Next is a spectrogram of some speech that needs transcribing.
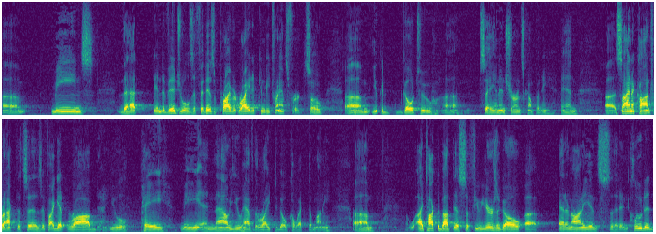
um, means that individuals, if it is a private right, it can be transferred. So um, you could go to, uh, say, an insurance company and uh, sign a contract that says, if I get robbed, you'll pay me, and now you have the right to go collect the money. Um, I talked about this a few years ago uh, at an audience that included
